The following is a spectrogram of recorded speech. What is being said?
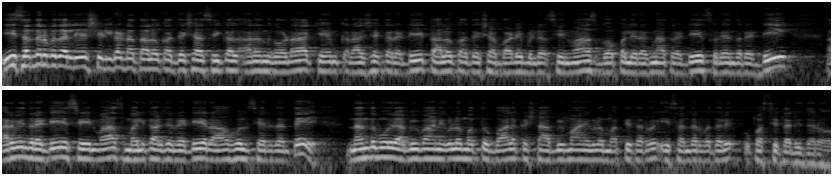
ಈ ಸಂದರ್ಭದಲ್ಲಿ ಶಿಡ್ಲಘಟ್ಟ ತಾಲೂಕು ಅಧ್ಯಕ್ಷ ಸಿಕಲ್ ಆನಂದಗೌಡ, ಕೆ ಎಂ ರಾಜಶೇಖರ್ ರೆಡ್ಡಿ, ತಾಲೂಕು ಅಧ್ಯಕ್ಷ ಬಾಡಿ ಬಿಲ್ಡರ್ ಶ್ರೀನಿವಾಸ್ ಗೋಪಾಲಿ ರಘುನಾಥ್ ರೆಡ್ಡಿ, ಸುರೇಂದ್ರ ರೆಡ್ಡಿ ಅರವಿಂದ್ ರೆಡ್ಡಿ, ಶ್ರೀನಿವಾಸ್, ಮಲ್ಲಿಕಾರ್ಜುನ ರೆಡ್ಡಿ, ರಾಹುಲ್ ಸೇರಿದಂತೆ ನಂದಮೂರಿ ಅಭಿಮಾನಿಗಳು ಮತ್ತು ಬಾಲಕೃಷ್ಣ ಅಭಿಮಾನಿಗಳು ಮತ್ತಿತರರು ಈ ಸಂದರ್ಭದಲ್ಲಿ ಉಪಸ್ಥಿತರಿದ್ದರು.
